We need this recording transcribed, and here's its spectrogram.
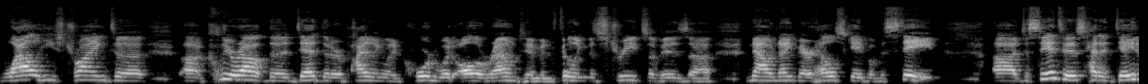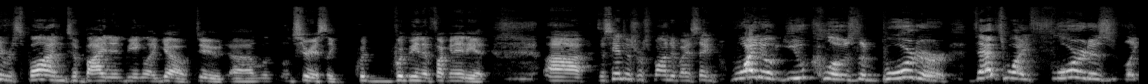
while he's trying to uh, clear out the dead that are piling like cordwood all around him and filling the streets of his uh, now nightmare hellscape of a state. Uh, DeSantis had a day to respond to Biden being like, yo, dude, uh, seriously, quit, quit being a fucking idiot. Uh, DeSantis responded by saying, why don't you close the border? That's why Florida's like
